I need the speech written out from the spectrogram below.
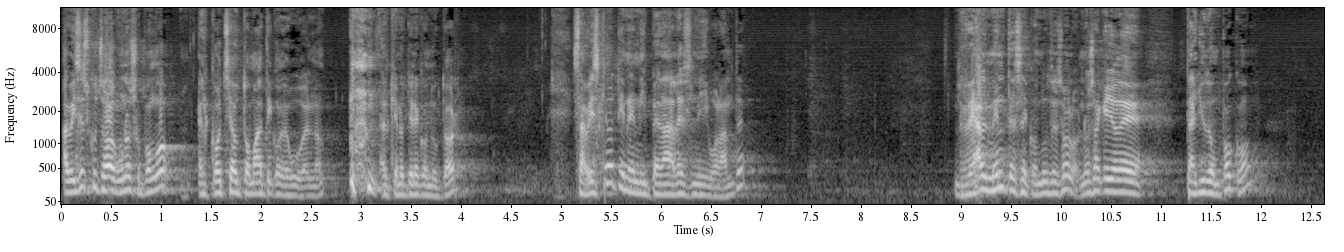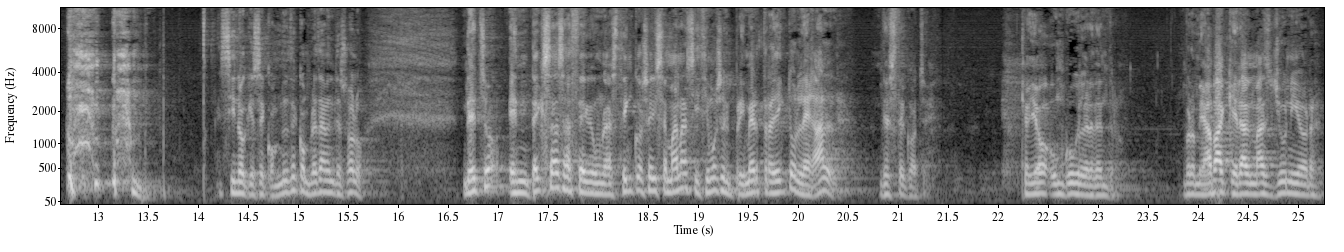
¿Habéis escuchado alguno, supongo, el coche automático de Google, ¿no? el que no tiene conductor? ¿Sabéis que no tiene ni pedales ni volante? Realmente se conduce solo. No es aquello de te ayuda un poco, sino que se conduce completamente solo. De hecho, en Texas hace unas 5 o 6 semanas hicimos el primer trayecto legal de este coche. Que había un Googler dentro. Bromeaba que era el más junior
